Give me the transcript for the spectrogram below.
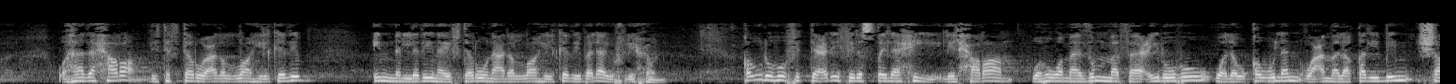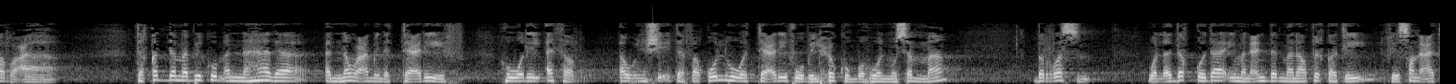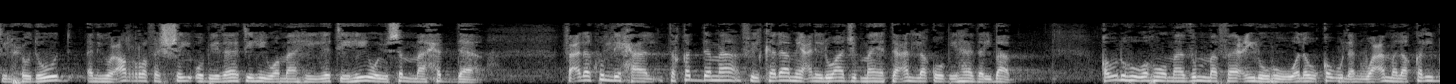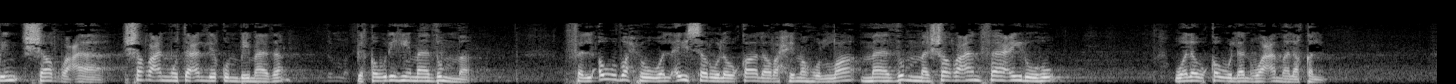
وهذا حرام لتفتروا على الله الكذب إن الذين يفترون على الله الكذب لا يفلحون. قوله في التعريف الاصطلاحي للحرام وهو ما ذم فاعله ولو قولا وعمل قلب شرعا. تقدم بكم أن هذا النوع من التعريف هو للأثر أو إن شئت فقل هو التعريف بالحكم وهو المسمى بالرسم والأدق دائما عند المناطقة في صنعة الحدود أن يعرف الشيء بذاته وماهيته ويسمى حدا. فعلى كل حال تقدم في الكلام عن الواجب ما يتعلق بهذا الباب. قوله وهو ما ذم فاعله ولو قولا وعمل قلب شرعا. شرعا متعلق بماذا؟ بقوله ما ذم. فالأوضح والأيسر لو قال رحمه الله ما ذم شرعا فاعله ولو قولا وعمل قلب.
